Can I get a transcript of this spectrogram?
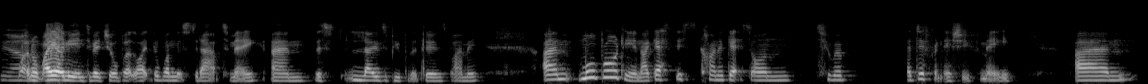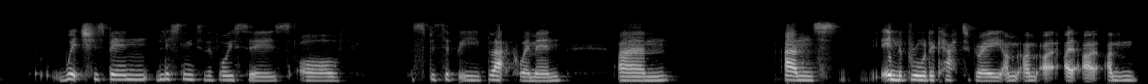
Yeah. Well, not my only individual, but like the one that stood out to me. Um, there's loads of people that do inspire me. Um, more broadly, and I guess this kind of gets on to a, a different issue for me. Um, which has been listening to the voices of specifically Black women, um, and in the broader category, I'm I'm I, I, I'm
